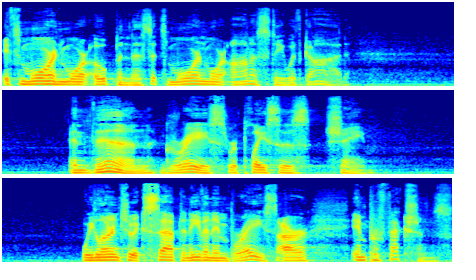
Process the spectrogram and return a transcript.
It's more and more openness. It's more and more honesty with God. And then grace replaces shame. We learn to accept and even embrace our imperfections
